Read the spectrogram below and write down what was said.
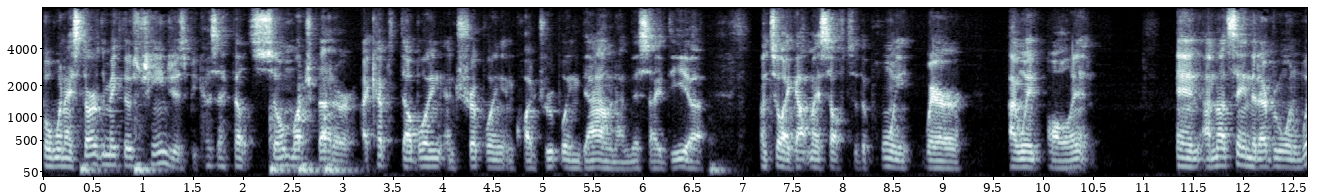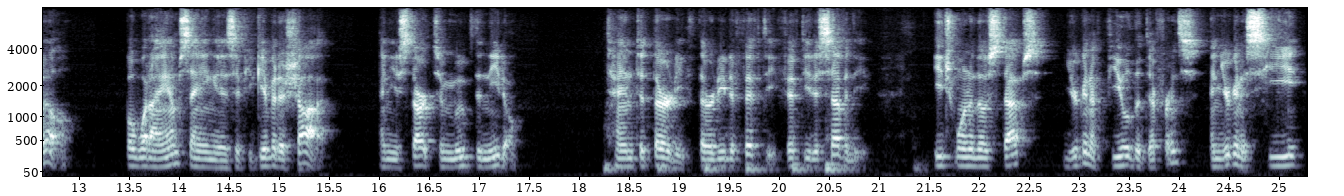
But when I started to make those changes, because I felt so much better, I kept doubling and tripling and quadrupling down on this idea until I got myself to the point where I went all in. And I'm not saying that everyone will, but what I am saying is if you give it a shot and you start to move the needle 10 to 30, 30 to 50, 50 to 70, each one of those steps, you're going to feel the difference and you're going to see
